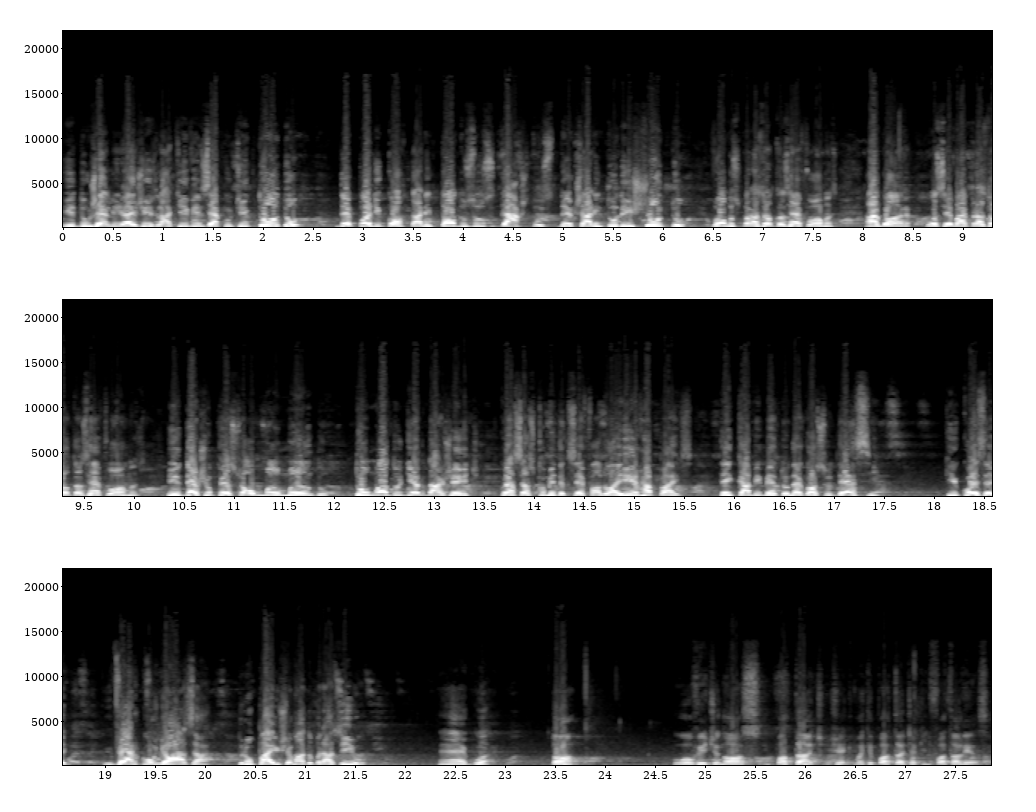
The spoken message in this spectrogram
e do Legislativo e Executivo, tudo. Depois de cortarem todos os gastos, deixarem tudo enxuto, vamos para as outras reformas. Agora, você vai para as outras reformas e deixa o pessoal mamando, tomando o dinheiro da gente, com essas comidas que você falou aí, rapaz. Tem cabimento um negócio desse? Que coisa vergonhosa para um país chamado Brasil. Égua. Tom, um ouvinte nosso, importante, gente muito importante aqui de Fortaleza,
